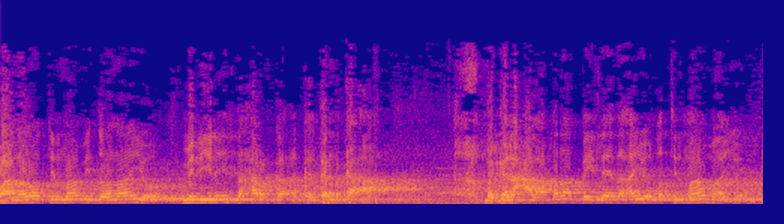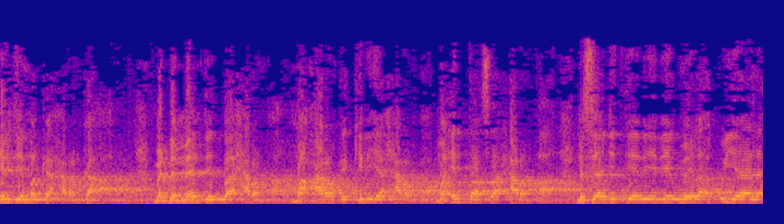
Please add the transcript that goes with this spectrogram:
Waa naloo tilmaami doonaayo madiine inta xaramka ka ah markana calaamadaad bay leedahayoo la tilmaamaayo intii markaa xaram ah. Ma dhammaanteed baa xaram ah ma xaramka keliya xaram ah ma intaasaa xaram ah. Masaajidkeedeedii meelaha ku yaalla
